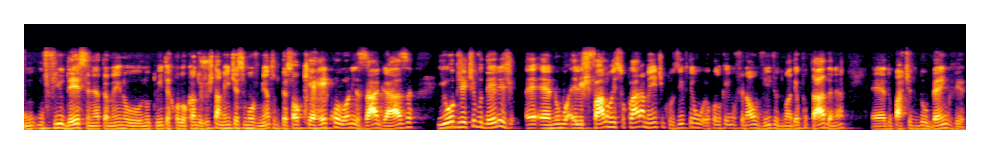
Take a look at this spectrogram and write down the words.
um, um, fio desse, né, também no, no Twitter, colocando justamente esse movimento do pessoal que quer recolonizar Gaza. E o objetivo deles, é, é no, eles falam isso claramente. Inclusive, tem um, eu coloquei no final um vídeo de uma deputada, né, é, do partido do Bengvir,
